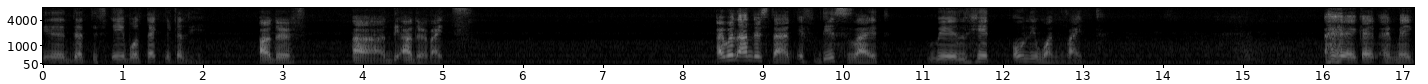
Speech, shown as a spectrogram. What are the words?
uh, that disable technically others uh, the other rights I will understand if this right will hit only one right. I can, I may,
